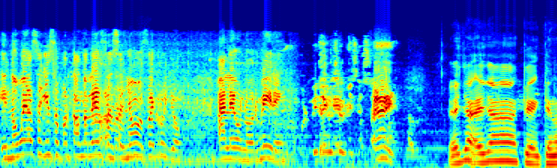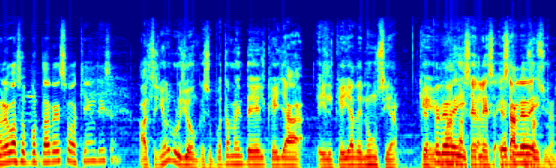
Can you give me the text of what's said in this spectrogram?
Y no voy a seguir soportándole eso al señor Grullón. A Leonor, miren. Ella, ella, que, que no le va a soportar eso, ¿a quién dice? Al señor Grullón, que supuestamente es el que ella, el que ella denuncia que ¿Qué manda a hacerle esa, ¿Qué esa acusación.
